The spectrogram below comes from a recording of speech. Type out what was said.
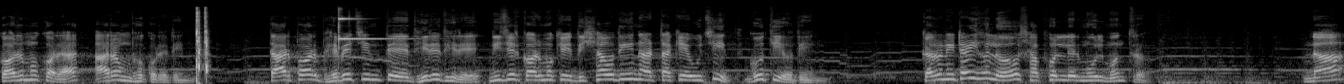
কর্ম করা আরম্ভ করে দিন। তারপর ভেবেচিন্তে ধীরে ধীরে নিজের কর্মকে দিশাও দিন আর তাকে উচিত গতিও দিন। কারণ এটাই হলো সাফল্যের মূল মন্ত্র। না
